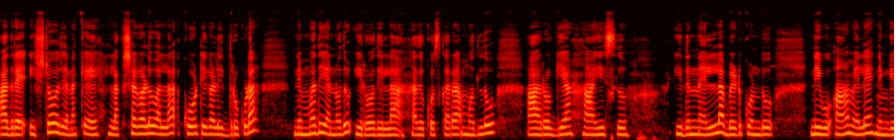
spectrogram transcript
ಆದರೆ ಎಷ್ಟೋ ಜನಕ್ಕೆ ಲಕ್ಷಗಳು ಅಲ್ಲ ಕೋಟಿಗಳಿದ್ದರೂ ಕೂಡ ನೆಮ್ಮದಿ ಅನ್ನೋದು ಇರೋದಿಲ್ಲ. ಅದಕ್ಕೋಸ್ಕರ ಮೊದಲು ಆರೋಗ್ಯ, ಆಯುಸ್ಸು ಇದನ್ನೆಲ್ಲ ಬೇಡಿಕೊಂಡು ನೀವು ಆಮೇಲೆ ನಿಮಗೆ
